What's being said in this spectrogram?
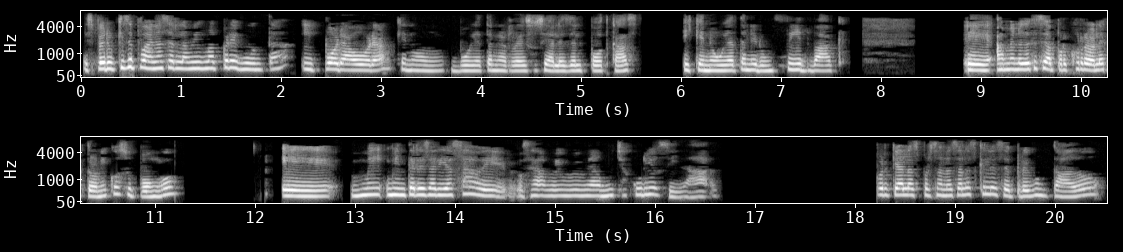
Espero que se puedan hacer la misma pregunta y por ahora que no voy a tener redes sociales del podcast y que no voy a tener un feedback, eh, a menos de que sea por correo electrónico, supongo, eh, me, me, interesaría saber, o sea, me, me da mucha curiosidad porque a las personas a las que les he preguntado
